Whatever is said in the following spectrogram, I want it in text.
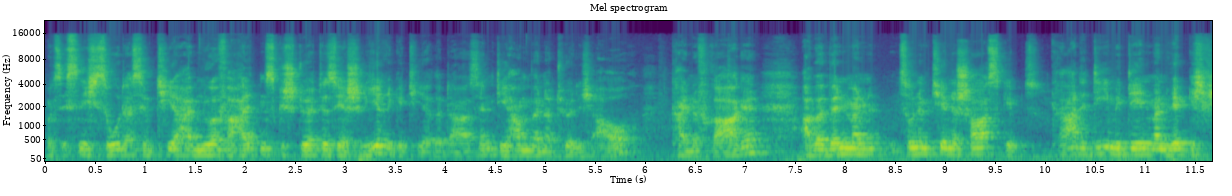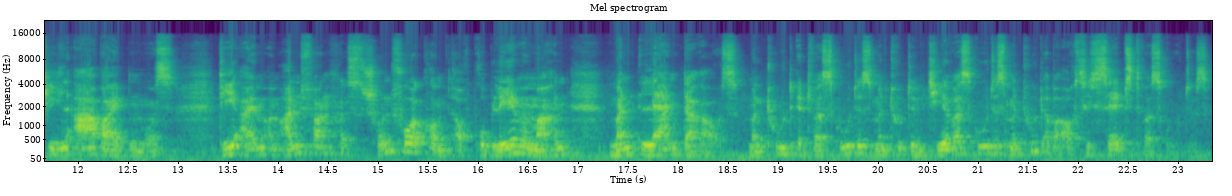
Und es ist nicht so, dass im Tierheim nur verhaltensgestörte, sehr schwierige Tiere da sind. Die haben wir natürlich auch keine Frage. Aber wenn man so einem Tier eine Chance gibt, gerade die, mit denen man wirklich viel arbeiten muss, die einem am Anfang, was schon vorkommt, auch Probleme machen, man lernt daraus. Man tut etwas Gutes, man tut dem Tier was Gutes, man tut aber auch sich selbst was Gutes.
